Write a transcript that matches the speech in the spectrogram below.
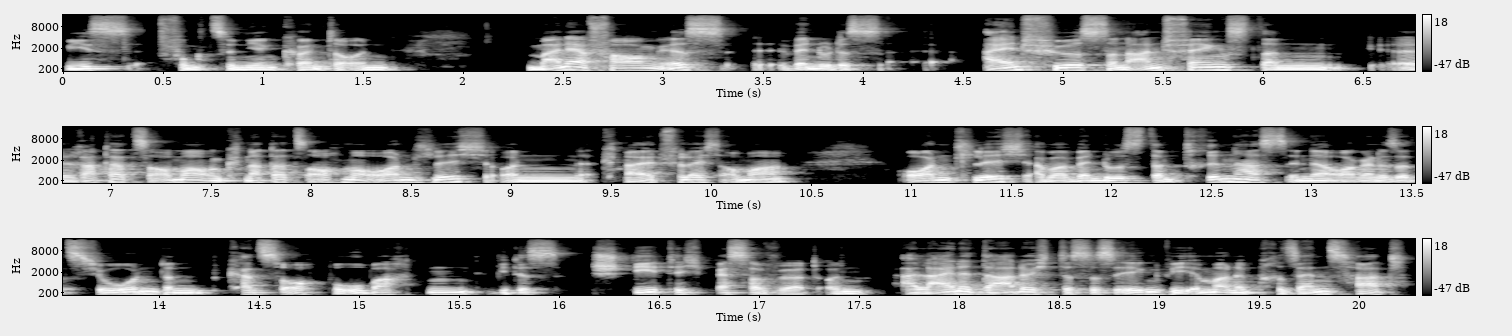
wie es funktionieren könnte. Und meine Erfahrung ist, wenn du das einführst und anfängst, dann äh, rattert's auch mal und knattert's auch mal ordentlich und knallt vielleicht auch mal ordentlich. Aber wenn du es dann drin hast in der Organisation, dann kannst du auch beobachten, wie das stetig besser wird. Und alleine dadurch, dass es irgendwie immer eine Präsenz hat,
